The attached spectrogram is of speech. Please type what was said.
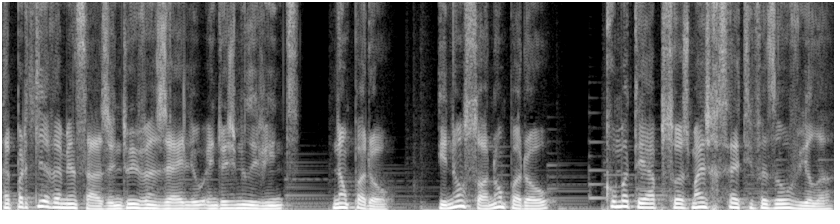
A partilha da mensagem do Evangelho em 2020 não parou. E não só não parou, como até há pessoas mais receptivas a ouvi-la.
